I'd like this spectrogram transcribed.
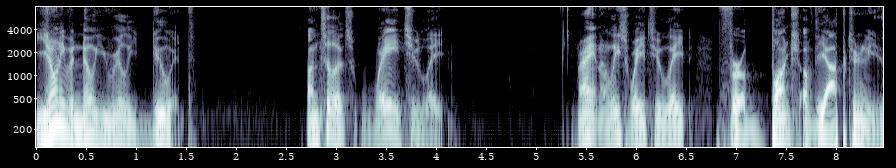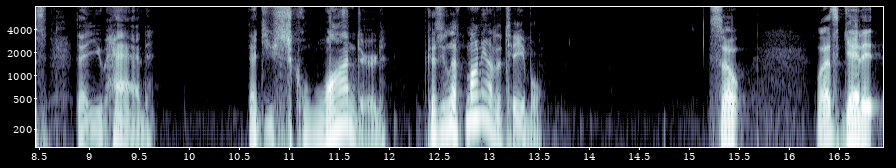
you don't even know you really do it until it's way too late. Right? And at least way too late for a bunch of the opportunities that you had that you squandered because you left money on the table. So let's get it.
